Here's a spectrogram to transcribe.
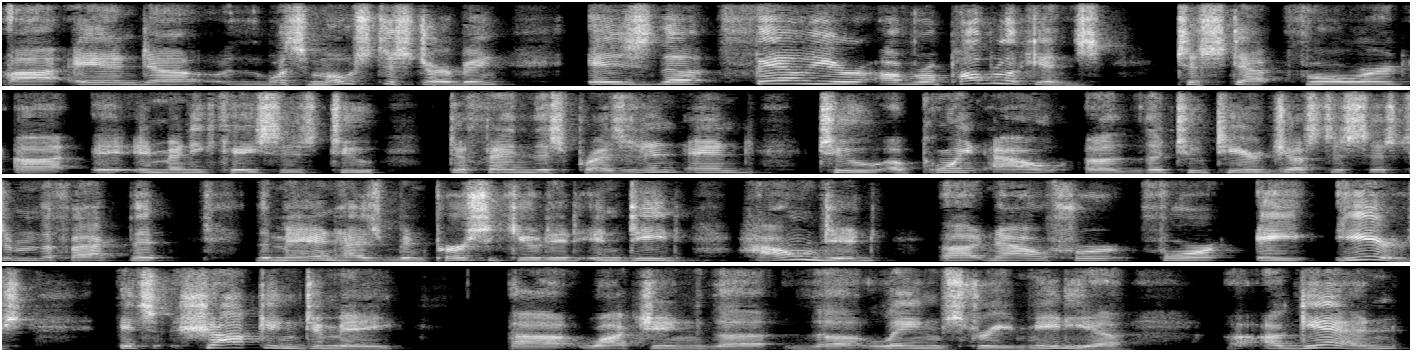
Uh, and what's most disturbing is the failure of Republicans to step forward uh, in many cases to defend this president and to uh, point out uh, the two-tier justice system, the fact that the man has been persecuted, indeed hounded, uh, now for for eight years. It's shocking to me uh, watching the the lame street media uh, again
